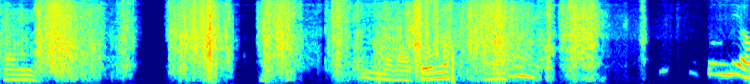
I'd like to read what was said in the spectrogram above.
ไปมาได้ตุ้มเนาะตุ้มเดียว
